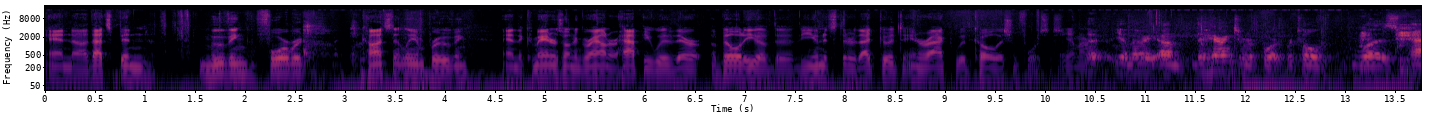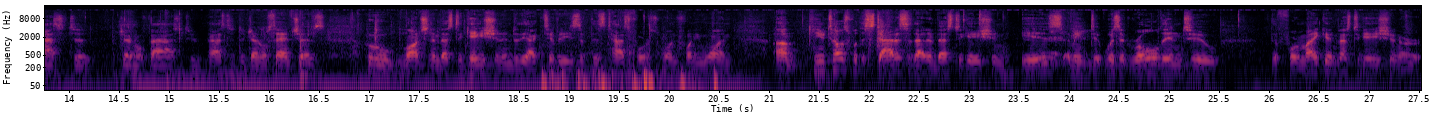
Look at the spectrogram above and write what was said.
and uh, that's been moving forward, constantly improving. And the commanders on the ground are happy with their ability of the, the units that are that good to interact with coalition forces. Yeah, Uh, yeah, Larry, um, the Harrington report, we're told, was passed to General Fast, who passed it to General Sanchez, who launched an investigation into the activities of this Task Force 121. Um, can you tell us what the status of that investigation is? I mean, did, was it rolled into the Formica investigation or,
